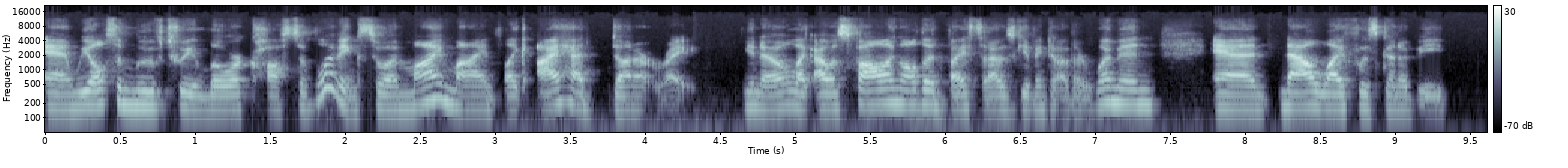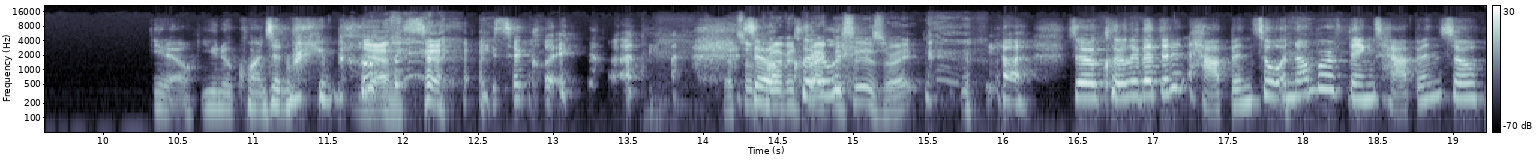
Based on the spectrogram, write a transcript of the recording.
and we also moved to a lower cost of living. So in my mind like i had done it right you know like i was following all the advice that i was giving to other women and now life was going to be you know unicorns and rainbows yeah. basically that's what so private clearly, practice is right yeah so clearly that didn't happen so a number of things happened so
